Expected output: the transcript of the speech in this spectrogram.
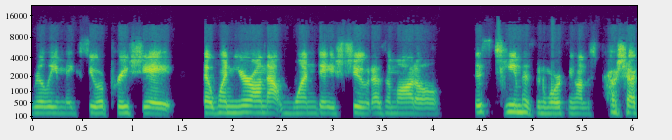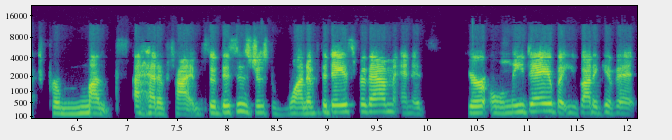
really makes you appreciate that when you're on that one day shoot as a model this team has been working on this project for months ahead of time. So this is just one of the days for them and it's your only day but you got to give it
